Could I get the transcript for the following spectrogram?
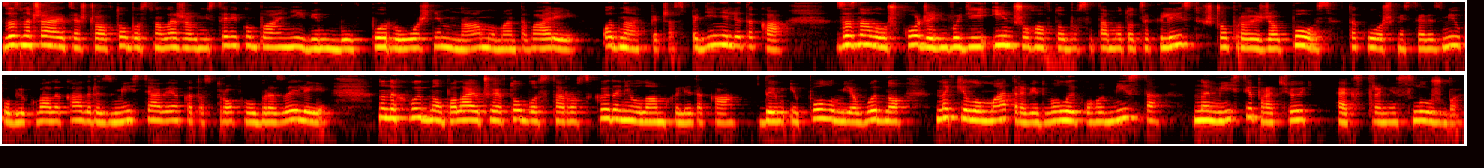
Зазначається, що автобус належав місцевій компанії. Він був порожнім на момент аварії. Однак під час падіння літака зазнали ушкоджень водій іншого автобуса та мотоцикліст, що проїжджав повз. Також місцеві змі опублікували кадри з місця авіакатастрофи у Бразилії. На них видно палаючий автобус та розкидані уламки літака. Дим і полум'я видно на кілометри від великого міста. На місці працюють екстрені служби.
